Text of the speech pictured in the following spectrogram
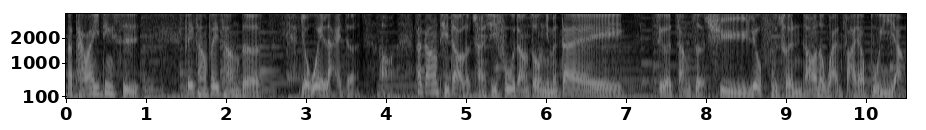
那台湾一定是非常非常的有未来的。好，那刚刚提到了喘息服务当中，你们带这个长者去六福村，然后呢玩法要不一样，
